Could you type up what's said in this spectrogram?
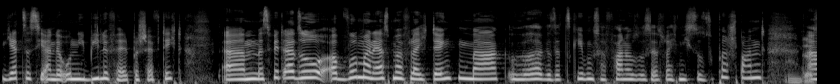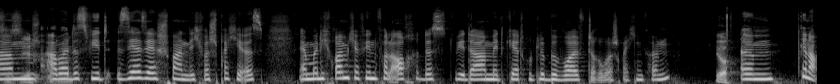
Jetzt ist sie an der Uni Bielefeld beschäftigt. Ähm, es wird also, obwohl man erstmal vielleicht denken mag, oh, Gesetzgebungsverfahren und so ist jetzt vielleicht nicht so super spannend, Das ähm, spannend. aber das wird sehr, sehr spannend, ich verspreche es. Ähm, und ich freue mich auf jeden Fall auch, dass wir da mit Gertrud Lübbe-Wolf darüber sprechen können. Ja. Ähm, genau.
